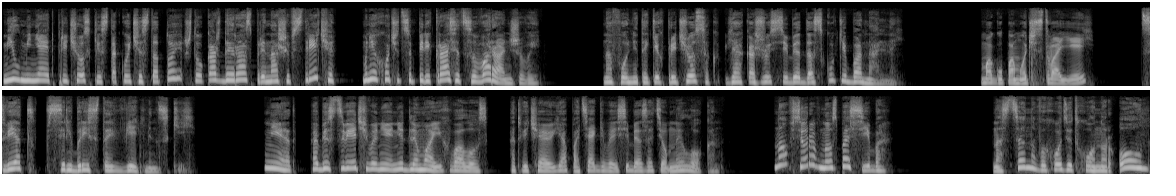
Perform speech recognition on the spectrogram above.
Мил меняет прически с такой частотой, что каждый раз при нашей встрече мне хочется перекраситься в оранжевый. На фоне таких причесок я кажусь себе до скуки банальной. Могу помочь с твоей? Цвет серебристо-ведьминский. Нет, обесцвечивание не для моих волос, отвечаю я, потягивая себя за темный локон. Но все равно спасибо. На сцену выходит Хонор Оун,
